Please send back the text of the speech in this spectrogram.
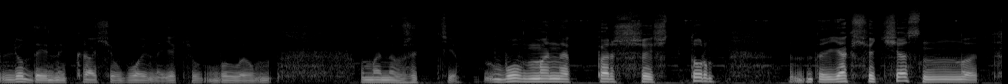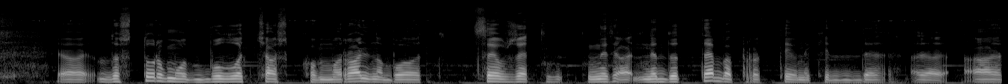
люди і найкращі воїни, які були у- у мене в житті. Був в мене перший штурм. Якщо чесно, е, до штурму було тяжко морально, бо це вже не, не до тебе противник іде, е, а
